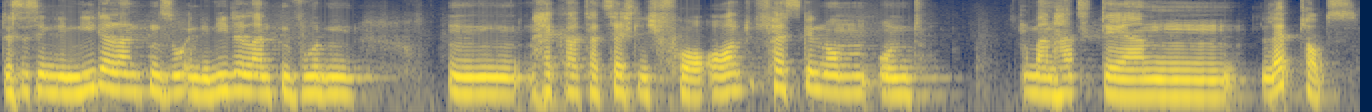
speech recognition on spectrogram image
das ist in den Niederlanden so. In den Niederlanden wurden Hacker tatsächlich vor Ort festgenommen und man hat deren Laptops,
